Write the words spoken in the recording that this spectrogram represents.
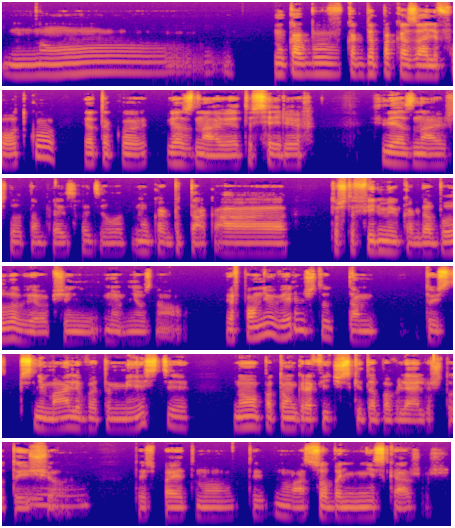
Ну, ну, как бы, когда показали фотку, я такой, я знаю эту серию, я знаю, что там происходило. Ну, как бы так. А то, что в фильме, когда было, я вообще не, ну, не узнал. Я вполне уверен, что там, то есть, снимали в этом месте, но потом графически добавляли что-то еще. М, То есть поэтому ты ну, особо не скажешь.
